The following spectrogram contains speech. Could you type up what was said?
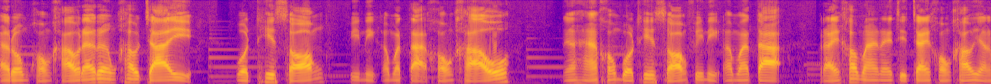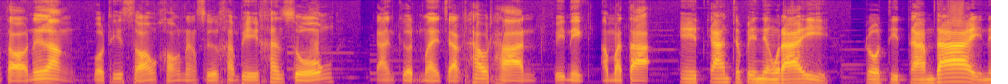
อารมณ์ของเขาและเริ่มเข้าใจ บทที่ 2 ฟินิกอมตะของเขา เนื้อหาของบทที่ 2 ฟินิกอมตะไหลเข้ามาในจิตใจของเขาอย่างต่อเนื่อง บทที่ 2 ของหนังสือคัมภีร์ขั้นสูง การเกิดใหม่จากเท่าทาน ฟินิกอมตะ เหตุการณ์จะเป็นอย่างไร โปรดติดตามได้ใน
